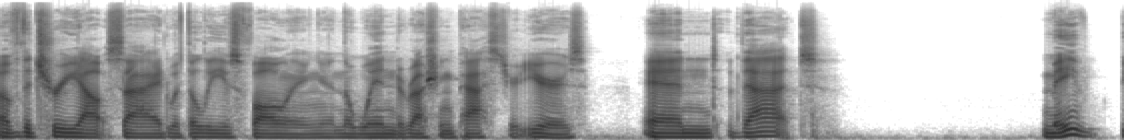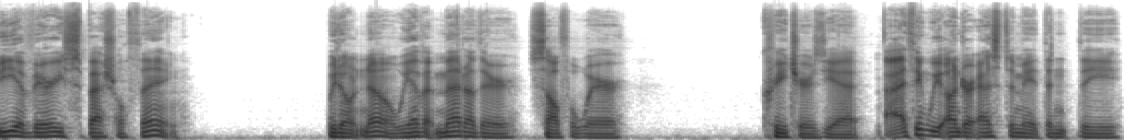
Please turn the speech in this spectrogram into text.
of the tree outside with the leaves falling and the wind rushing past your ears. And that may be a very special thing. We don't know. We haven't met other self aware creatures yet. I think we underestimate the, the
